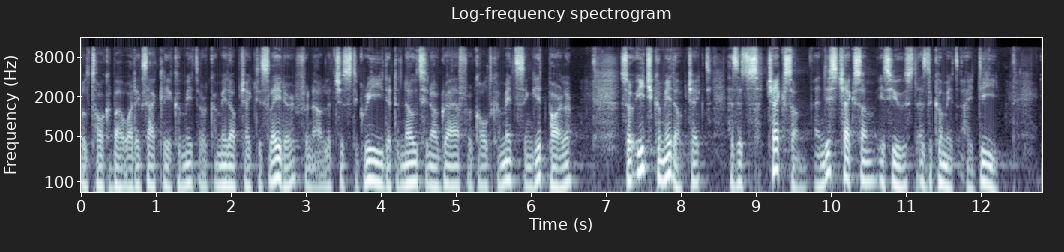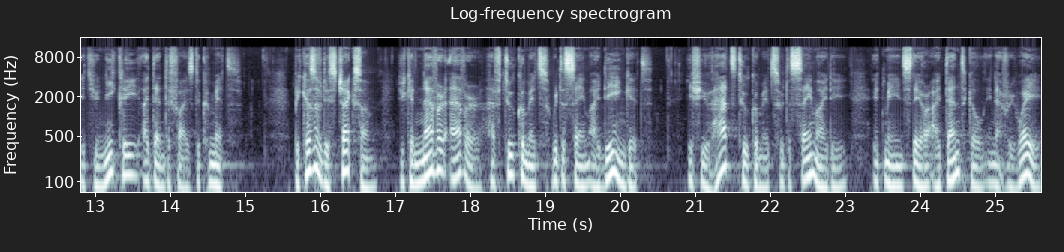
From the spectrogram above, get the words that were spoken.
we'll talk about what exactly a commit or commit object is later, for now let's just agree that the nodes in our graph are called commits in Git parlor, so each commit object has its checksum, and this checksum is used as the commit ID. It uniquely identifies the commit. Because of this checksum, you can never ever have two commits with the same ID in Git. If you had two commits with the same ID, it means they are identical in every way,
